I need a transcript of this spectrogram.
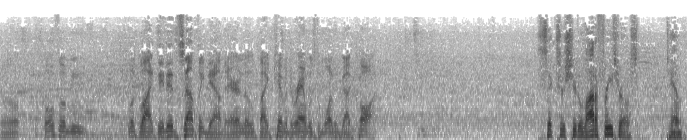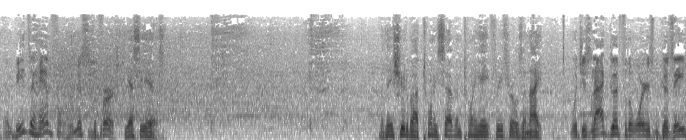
Well, both of them looked like they did something down there, and it looked like Kevin Durant was the one who got caught. Sixers shoot a lot of free throws, Tim. Embiid's a handful. He misses the first. Yes, he is. But they shoot about 27, 28 free throws a night. which is not good for the Warriors because they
